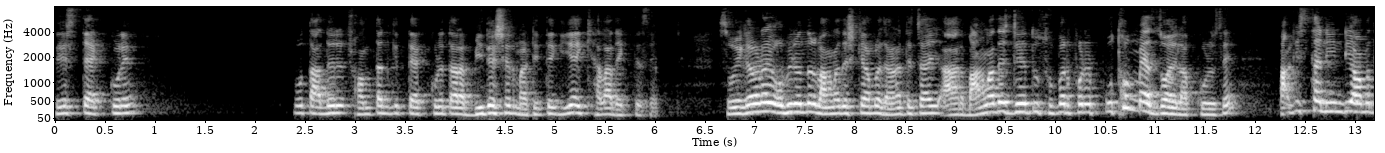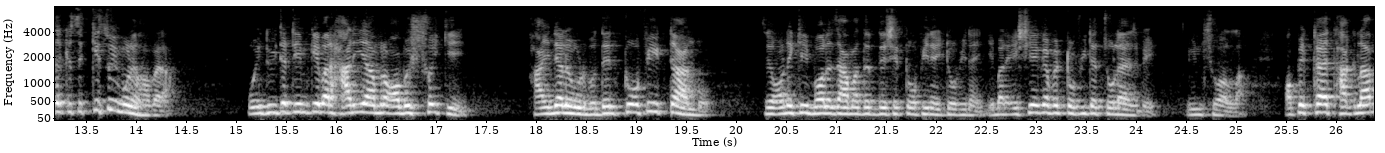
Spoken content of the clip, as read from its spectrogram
দেশ ত্যাগ করে ও তাদের সন্তানকে ত্যাগ করে তারা বিদেশের মাটিতে গিয়ে খেলা দেখতেছে। সো এই কারণে অভিনন্দন বাংলাদেশকে আমরা জানাতে চাই। আর বাংলাদেশ যেহেতু সুপার ফোরের প্রথম ম্যাচ জয় লাভ করেছে, পাকিস্তান, ইন্ডিয়া আমাদের কাছে কিছুই মনে হবে না। ওই দুইটা টিমকে এবার হারিয়ে আমরা অবশ্যই কি ফাইনালে উঠবো দেন ট্রফিটা আনব। যে অনেকেই বলে যে আমাদের দেশে ট্রফি নাই ট্রফি নাই। এবার এশিয়া কাপের ট্রফিটা চলে আসবে ইনশাল্লাহ অপেক্ষায় থাকলাম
